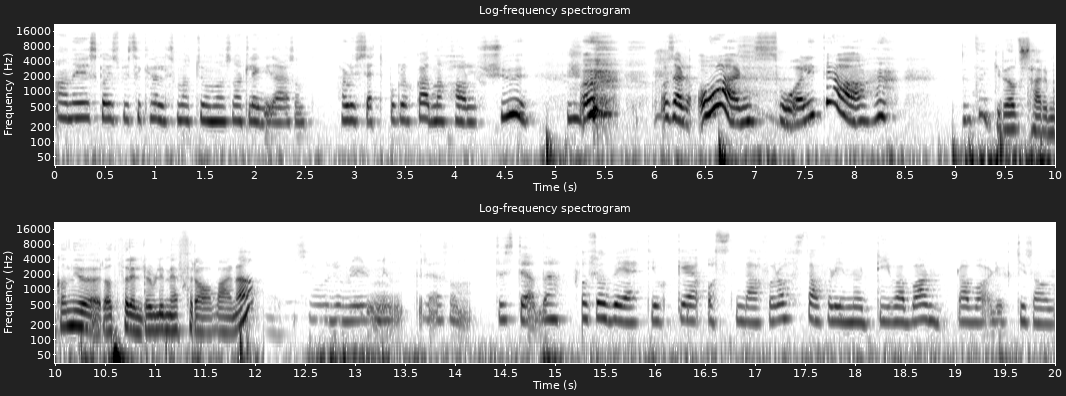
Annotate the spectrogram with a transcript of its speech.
'Ani, skal vi spise kveldsmat, du må snart legge deg. Sånn, har du sett på klokka? Den er halv sju. og så er det sånn Å, er den så lite, ja? Jeg tenker at skjerm kan gjøre at foreldre blir mer fraværende. Jeg tror det blir mindre sånn til stede. Og så vet de jo ikke åssen det er for oss, da. Fordi når de var barn, da var det jo ikke sånn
